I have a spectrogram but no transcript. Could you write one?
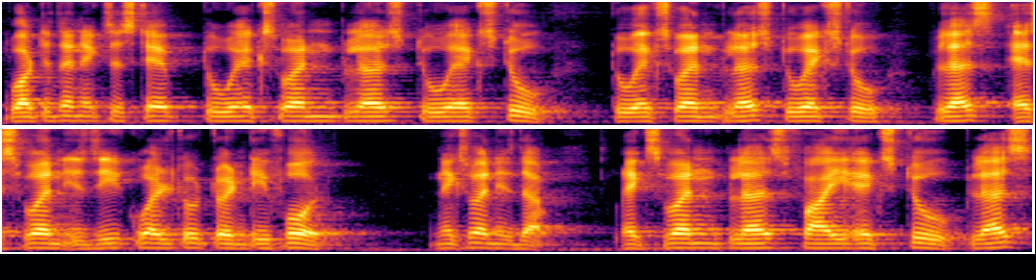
What is the next step? 2x1 plus 2x2, 2x1 plus 2x2 plus s1 is equal to 24. Next one is the x1 plus 5x2 plus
